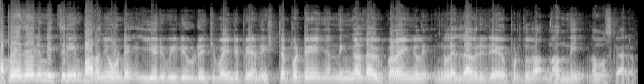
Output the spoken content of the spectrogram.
അപ്പോൾ ഏതായാലും ഇത്രയും പറഞ്ഞുകൊണ്ട് ഈ ഒരു വീഡിയോ ഇവിടെ വെച്ച് വൈൻഡപ്പ് ചെയ്യാണ്. ഇഷ്ടപ്പെട്ട് കഴിഞ്ഞാൽ നിങ്ങളുടെ അഭിപ്രായങ്ങൾ നിങ്ങൾ എല്ലാവരും രേഖപ്പെടുത്തുക. നന്ദി നമസ്കാരം.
